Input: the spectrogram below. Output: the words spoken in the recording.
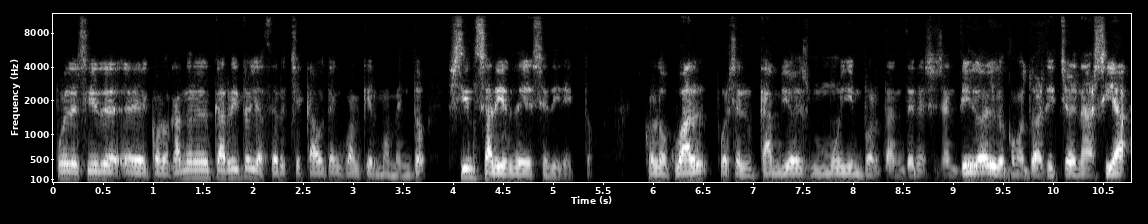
puedes ir eh, colocando en el carrito y hacer checkout en cualquier momento sin salir de ese directo. Con lo cual, pues el cambio es muy importante en ese sentido y como tú has dicho en Asia,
